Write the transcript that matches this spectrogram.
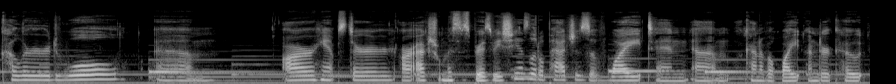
colored wool. Um, our hamster, our actual Mrs. Brisby, she has little patches of white and um, kind of a white undercoat,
